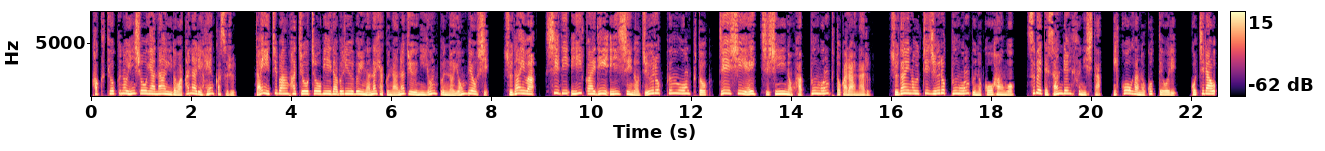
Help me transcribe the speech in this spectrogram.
各曲の印象や難易度はかなり変化する。第1番波長長 BWV772 4分の4拍子。主題は CDE 回 DEC の16分音符と GCHC の8分音符とからなる。主題のうち16分音符の後半をすべて3連符にした意向が残っており、こちらを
